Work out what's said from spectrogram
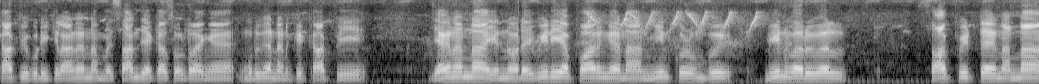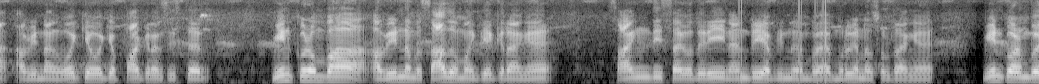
காப்பி குடிக்கலான்னு நம்ம சாந்தி அக்கா சொல்கிறாங்க முருகண்ணனுக்கு காப்பி. ஜெகனண்ணா என்னோட வீடியோ பாருங்கள் நான் மீன் குழம்பு மீன் வறுவல் சாப்பிட்டேன் அண்ணா அப்படின்னாங்க ஓகே ஓகே பார்க்குறேன் சிஸ்டர் மீன் குழம்பா அப்படின்னு நம்ம சாதகமாக கேட்குறாங்க சாந்தி சகோதரி நன்றி அப்படின்னு நம்ம முருகண்ணா சொல்கிறாங்க மீன் குழம்பு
